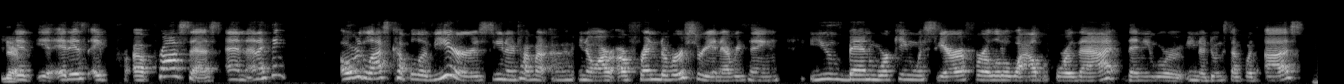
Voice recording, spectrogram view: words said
Yeah. It, it is a, a process, and and I think over the last couple of years, you know, talking about, uh, you know, our, our friend anniversary and everything, you've been working with Sierra for a little while before that. Then you were, you know, doing stuff with us. Mm-hmm.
